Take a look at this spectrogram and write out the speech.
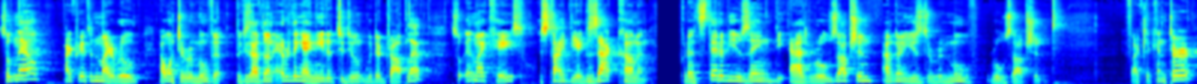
So now I created my rule. I want to remove it because I've done everything I needed to do with the droplet. So in my case, it's type the exact comment but instead of using the add rules option, I'm going to use the remove rules option. If I click enter,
